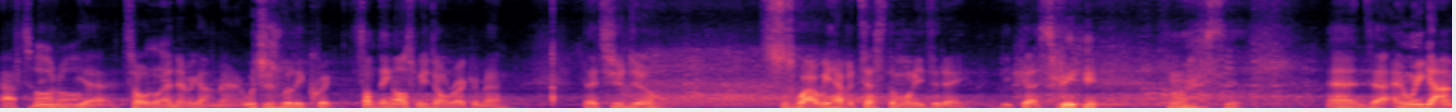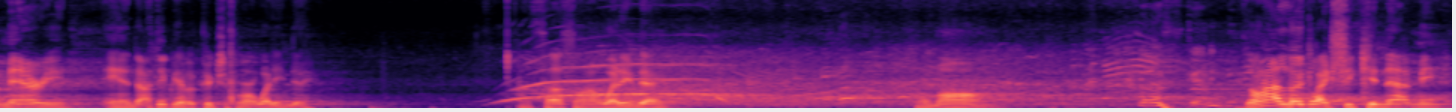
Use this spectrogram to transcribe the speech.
after. the- Total. yeah, total. Yeah. And then we got married, which is really quick. Something else we don't recommend that you do. this is why we have a testimony today because we. and, uh, and we got married, and I think we have a picture from our wedding day. That's us on our wedding day. Come on. So skinny. Don't I look like she kidnapped me?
